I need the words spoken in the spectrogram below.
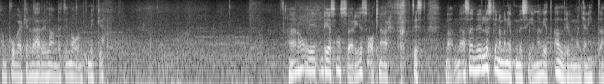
som påverkade det här i landet enormt mycket. Här har vi det som Sverige saknar faktiskt. Alltså, det är lustigt när man är på museum, man vet aldrig vad man kan hitta.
